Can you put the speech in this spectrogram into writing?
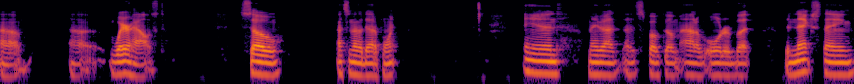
uh, uh, warehoused. So that's another data point. And maybe I, I spoke them out of order, but the next thing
